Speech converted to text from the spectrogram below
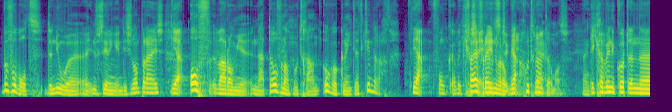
bijvoorbeeld de nieuwe eh, investeringen in Disneyland Parijs. ja, Of waarom je naar Toverland moet gaan, ook al klinkt het kinderachtig. ja, vond ik, heb ik Vijf redenen waarom. Ja, goed gedaan Ja, Thomas. Ik ga binnenkort een eh,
